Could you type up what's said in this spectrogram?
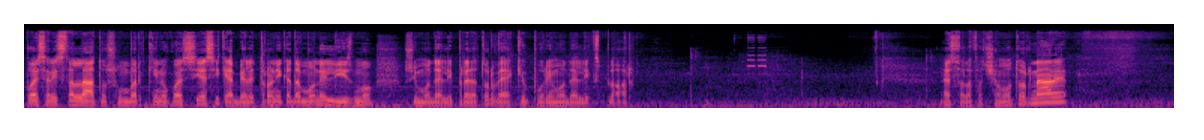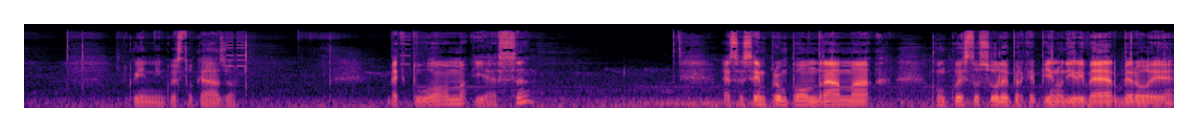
Può essere installato su un barchino qualsiasi che abbia elettronica da modellismo sui modelli Predator vecchi oppure i modelli Explorer adesso la facciamo tornare. Quindi in questo caso back to home yes. Adesso è sempre un po' un dramma con questo sole perché è pieno di riverbero e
